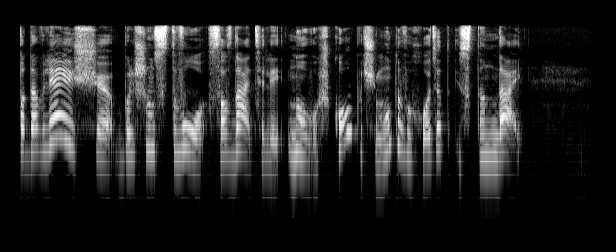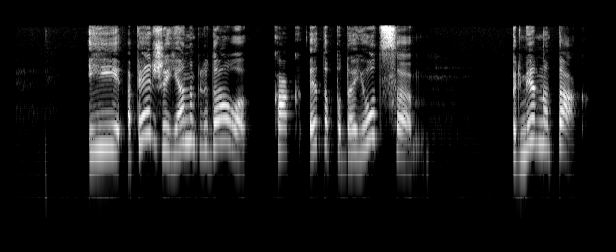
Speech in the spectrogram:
подавляющее большинство создателей новых школ почему-то выходят из Тендай. И опять же, я наблюдала, как это подается примерно так,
